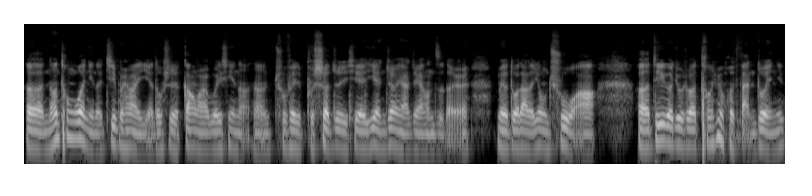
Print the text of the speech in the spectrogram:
呃，能通过你的基本上也都是刚玩微信的，嗯，除非不设置一些验证呀这样子的人，没有多大的用处啊。呃，第一个就是说腾讯会反对你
